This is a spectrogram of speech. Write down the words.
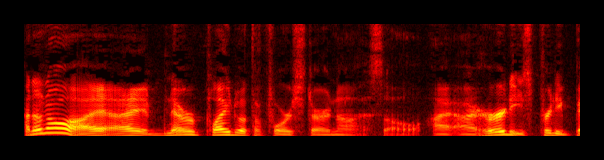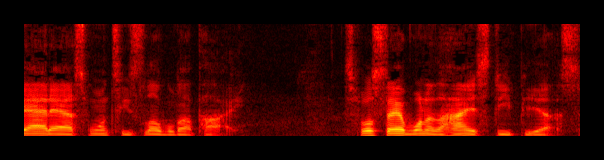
I don't know. I I've never played with a four star gnaw, so I, I heard he's pretty badass once he's leveled up high. He's supposed to have one of the highest DPS.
